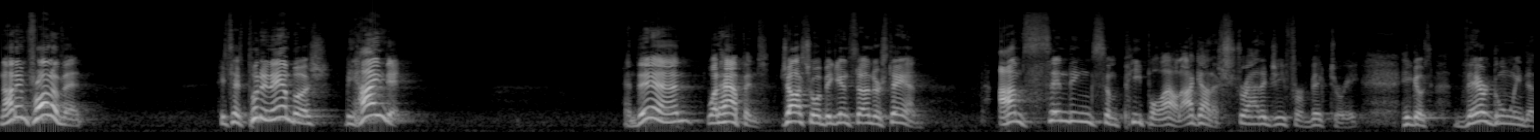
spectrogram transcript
not in front of it. He says, put an ambush behind it. And then what happens? Joshua begins to understand. I'm sending some people out. I got a strategy for victory. He goes, they're going to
